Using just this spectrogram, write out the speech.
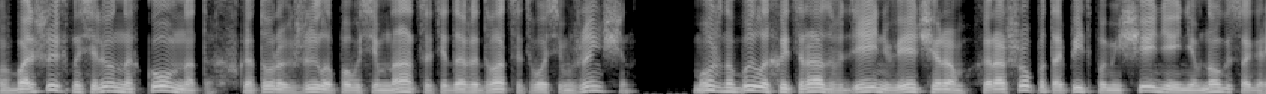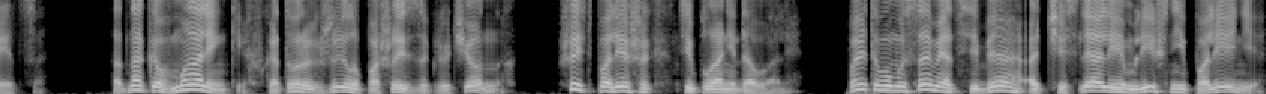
В больших населенных комнатах, в которых жило по 18 и даже 28 женщин, можно было хоть раз в день вечером хорошо потопить помещение и немного согреться. Однако в маленьких, в которых жило по шесть заключенных, Шесть полешек тепла не давали. Поэтому мы сами от себя отчисляли им лишние поленья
